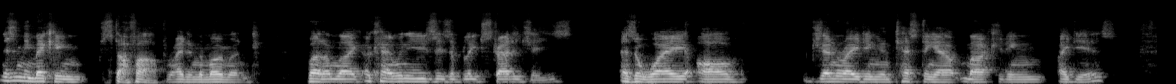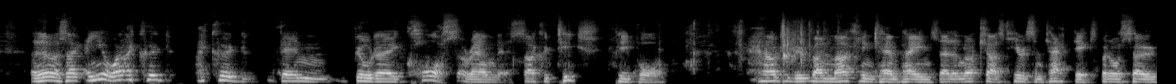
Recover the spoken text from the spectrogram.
this is me making stuff up right in the moment. But I'm like, okay, I'm going to use these oblique strategies as a way of generating and testing out marketing ideas. And then I was like, and you know what? I could I could then build a course around this. So I could teach people how to do, run marketing campaigns that are not just here are some tactics, but also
